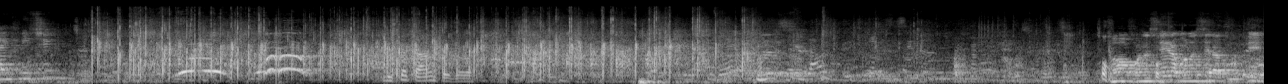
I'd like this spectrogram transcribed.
tecnici. Mica tanto però. No, buonasera, buonasera a tutti.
